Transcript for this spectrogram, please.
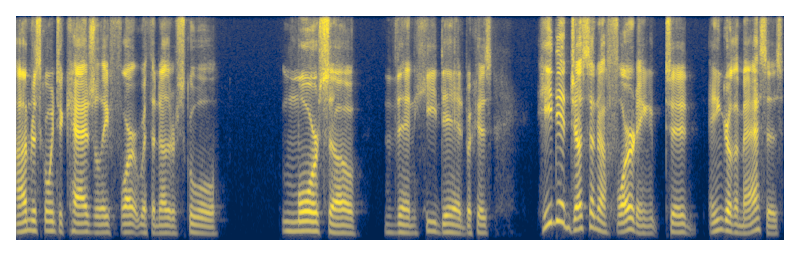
I'm just going to casually flirt with another school more so than he did because he did just enough flirting to anger the masses,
